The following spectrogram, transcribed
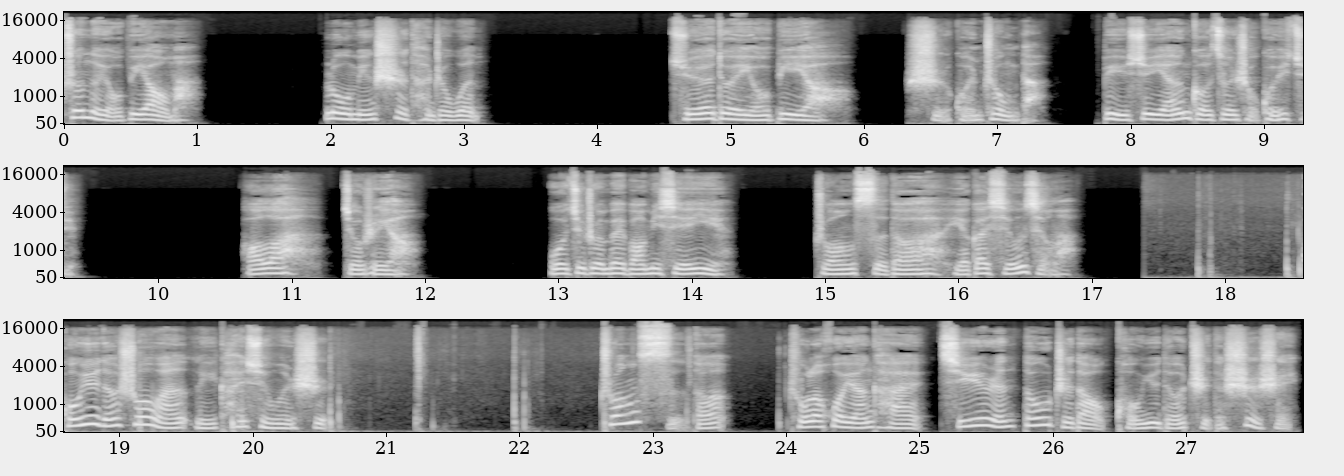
真的有必要吗？陆明试探着问。绝对有必要，事关重大，必须严格遵守规矩。好了，就这样，我去准备保密协议。装死的也该醒醒了。孔玉德说完，离开讯问室。装死的。除了霍元凯，其余人都知道孔玉德指的是谁。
